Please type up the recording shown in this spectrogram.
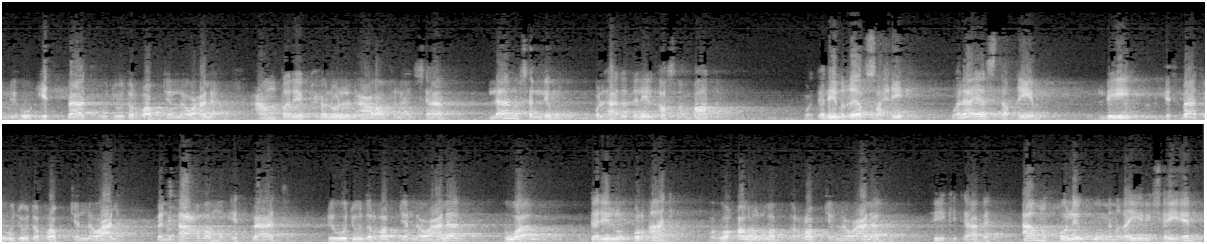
اللي هو إثبات وجود الرب جل وعلا عن طريق حلول الاعراض في الأجسام لا نسلمه. نقول هذا دليل أصلا باطل ودليل غير صحيح ولا يستقيم لإثبات وجود الرب جل وعلا. بل أعظم إثبات لوجود الرب جل وعلا هو الدليل القرآني وهو قول الرب جل وعلا في كتابه أم خلقوا من غير شيء؟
